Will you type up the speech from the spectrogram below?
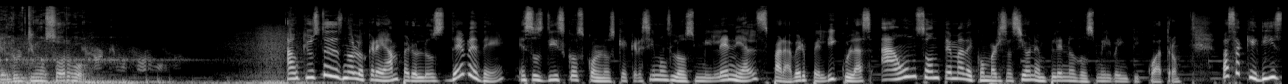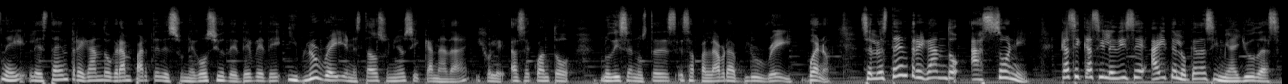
El último sorbo. Aunque ustedes no lo crean, pero los DVD, esos discos con los que crecimos los millennials para ver películas, aún son tema de conversación en pleno 2024. Pasa que Disney le está entregando gran parte de su negocio de DVD y Blu-ray en Estados Unidos y Canadá. Híjole, ¿hace cuánto no dicen ustedes esa palabra Blu-ray? Bueno, se lo está entregando a Sony. Casi casi le dice, ahí te lo quedas y me ayudas.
